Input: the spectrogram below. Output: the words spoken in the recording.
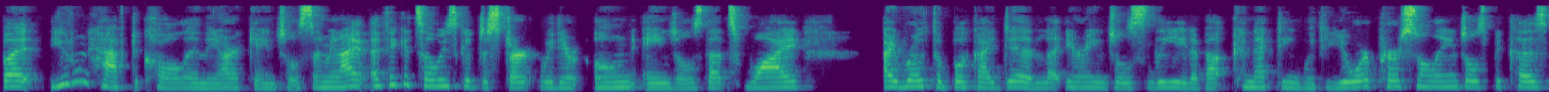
but you don't have to call in the archangels. I mean, I, I think it's always good to start with your own angels. That's why I wrote the book I did, Let Your Angels Lead, about connecting with your personal angels because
